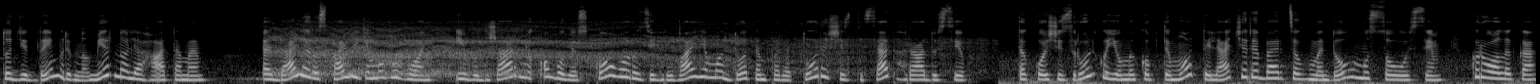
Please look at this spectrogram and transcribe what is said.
тоді дим рівномірно лягатиме. Далі розпалюємо вогонь і воджарню обов'язково розігріваємо до температури 60 градусів. Також із рулькою ми коптимо телячі реберця в медовому соусі, кролика,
